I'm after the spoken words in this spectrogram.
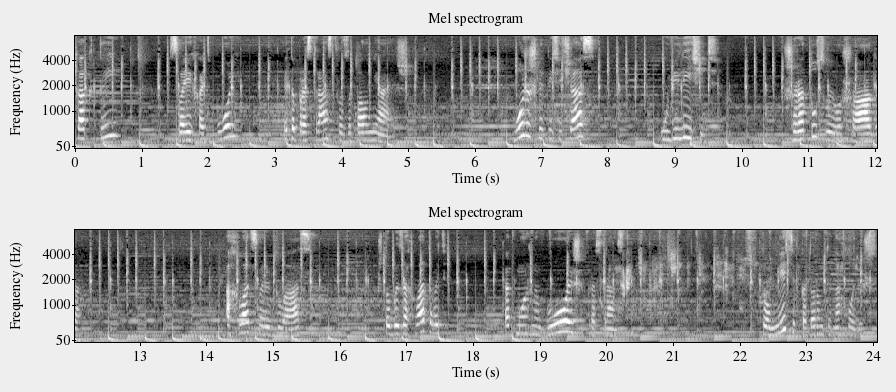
как ты своей ходьбой это пространство заполняешь. Можешь ли ты сейчас увеличить широту своего шага, охват своих глаз, чтобы захватывать как можно больше пространства в том месте, в котором ты находишься.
